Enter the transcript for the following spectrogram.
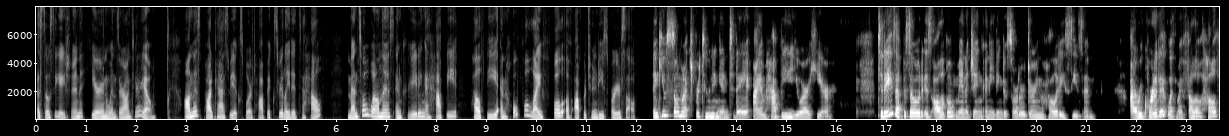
Association here in Windsor, Ontario. On this podcast, we explore topics related to health, mental wellness, and creating a happy, healthy, and hopeful life full of opportunities for yourself. Thank you so much for tuning in today. I am happy you are here. Today's episode is all about managing an eating disorder during the holiday season. I recorded it with my fellow health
